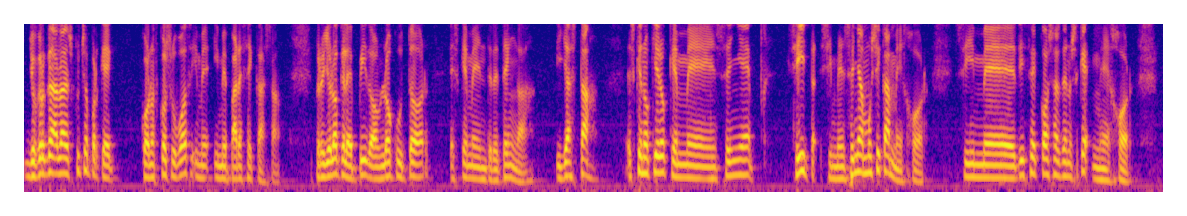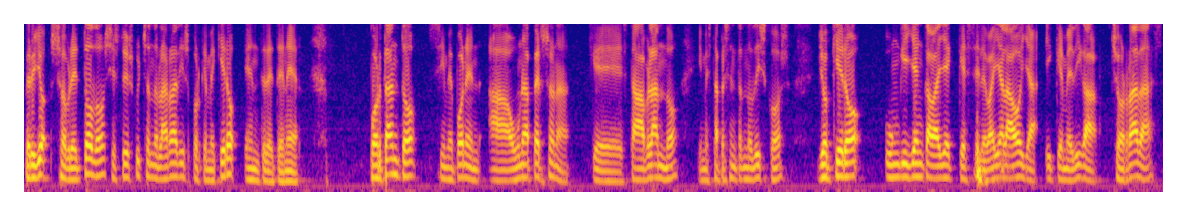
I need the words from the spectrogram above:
yo creo que ahora le escucho porque conozco su voz y me, y me parece casa. Pero yo lo que le pido a un locutor es que me entretenga. Y ya está. Es que no quiero que me enseñe... Sí, si me enseña música, mejor si me dice cosas de no sé qué, mejor. Pero yo, sobre todo, si estoy escuchando la radio es porque me quiero entretener. Por tanto, si me ponen a una persona que está hablando y me está presentando discos, yo quiero un Guillén Caballé que se le vaya la olla y que me diga chorradas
